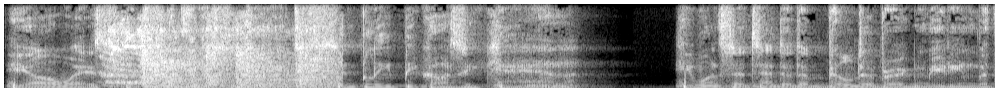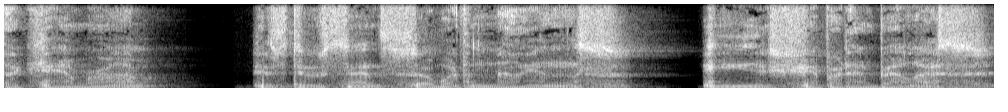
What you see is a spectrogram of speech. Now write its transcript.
He always simply because he can. Once attended a Bilderberg meeting with a camera. His two cents are worth millions. He is Shepard Ambellas,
